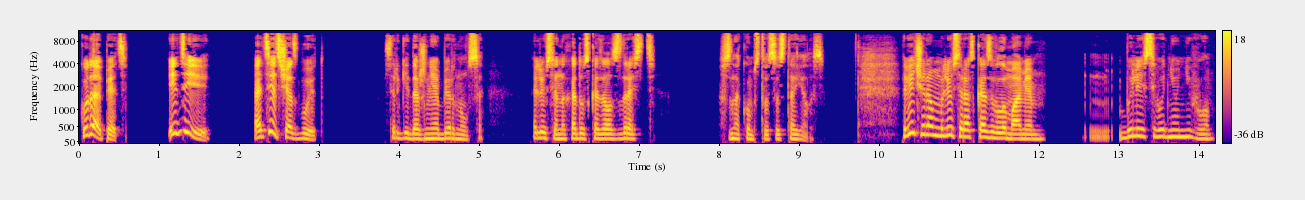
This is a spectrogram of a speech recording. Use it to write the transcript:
Куда опять? Иди, отец сейчас будет». Сергей даже не обернулся. Люся на ходу сказала «здрасте». Знакомство состоялось. Вечером Люся рассказывала маме. Были сегодня у него.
